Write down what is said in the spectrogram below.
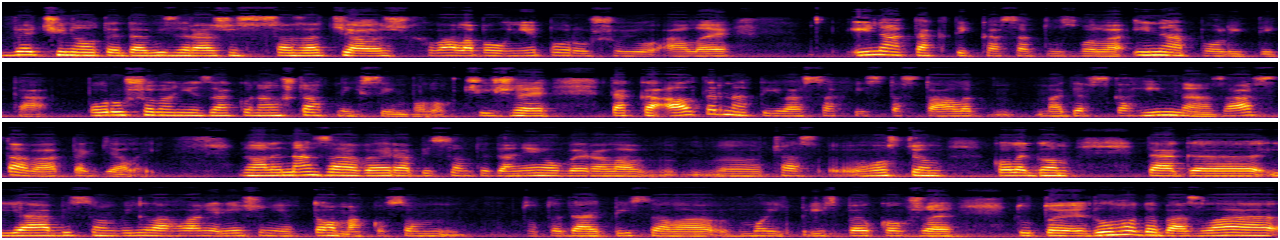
väčšinou teda vyzerá, že sa zatiaľ, chvála Bohu, neporušujú, ale iná taktika sa tu zvolila, iná politika, porušovanie zákona o štátnych symboloch. Čiže taká alternatíva sa chystá stále maďarská hymna, zástava a tak ďalej. No ale na záver, aby som teda neuverala e, čas hosťom, kolegom, tak e, ja by som videla hlavne riešenie v tom, ako som to teda aj písala v mojich príspevkoch, že tuto je dlhodobá zlá e,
